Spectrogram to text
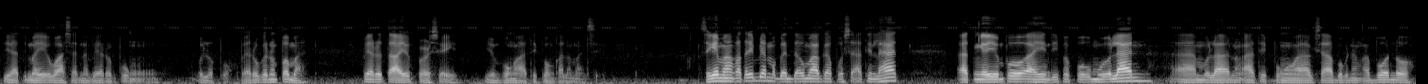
hindi natin maiiwasan na meron pong ulo po. Pero ganun pa man pero tayong first aid yun pong ating pong kalamansi. Sige mga katribya maganda umaga po sa ating lahat. At ngayon po ay hindi pa po umuulan ah, mula ng ating pong magsabog ng abono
